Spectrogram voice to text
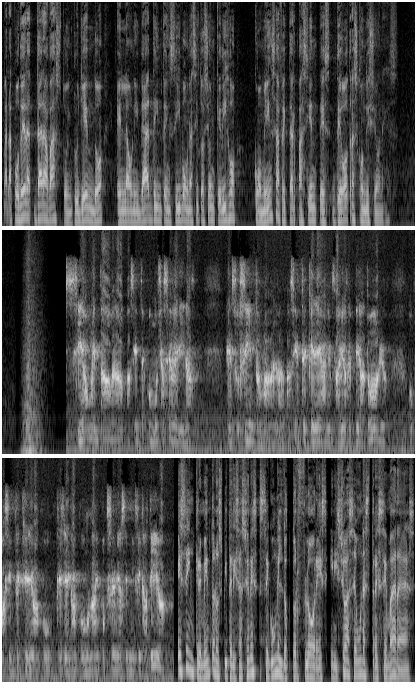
para poder dar abasto, incluyendo en la unidad de intensivo, una situación que dijo comienza a afectar pacientes de otras condiciones. Sí ha aumentado ¿verdad? los pacientes con mucha severidad en sus síntomas, ¿verdad? pacientes que llegan en fallos respiratorios o pacientes que, llevan que llegan con una hipoxemia significativa. Ese incremento en hospitalizaciones, según el doctor Flores, inició hace unas tres semanas,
